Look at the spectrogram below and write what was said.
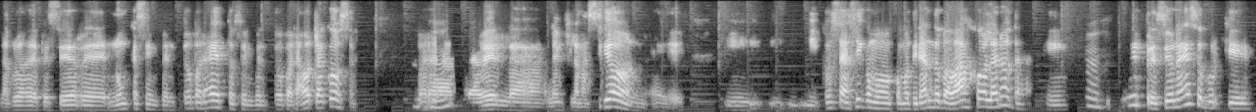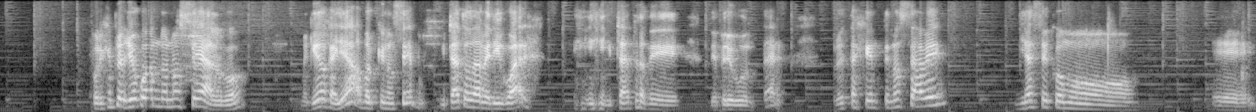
la prueba de PCR nunca se inventó para esto, se inventó para otra cosa, para, ver la, inflamación eh, y, cosas así como, como tirando para abajo la nota. Y mm. me impresiona eso porque, por ejemplo, yo cuando no sé algo, me quedo callado porque no sé, pues, y trato de averiguar y trato de, de preguntar. Pero esta gente no sabe y hace como eh,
